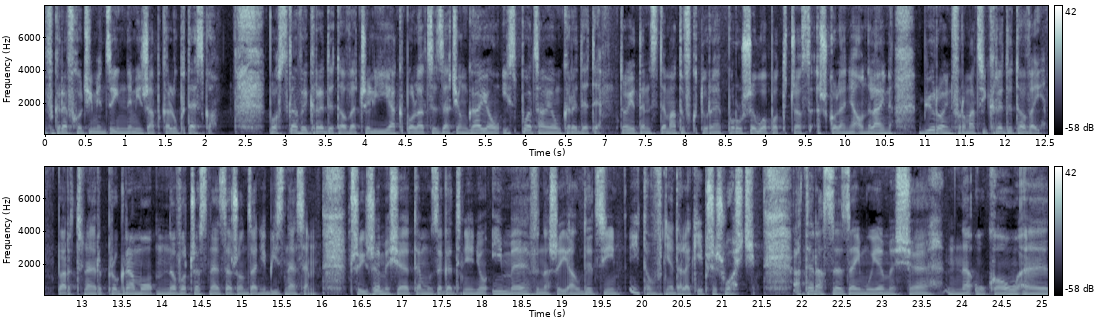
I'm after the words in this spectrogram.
w grę wchodzi m.in. Żabka lub Tesco. Postawy kredytowe, czyli jak Polacy zaciągają i spłacają kredyty. To jeden z tematów, które poruszyło podczas szkolenia online Biuro Informacji Kredytowej, partner programu Nowoczesne Zarządzanie Biznesem. Przyjrzymy się temu zagadnieniu i my w naszej audycji, i to w niedalekiej przyszłości. A teraz zajmujemy się nauką. E,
